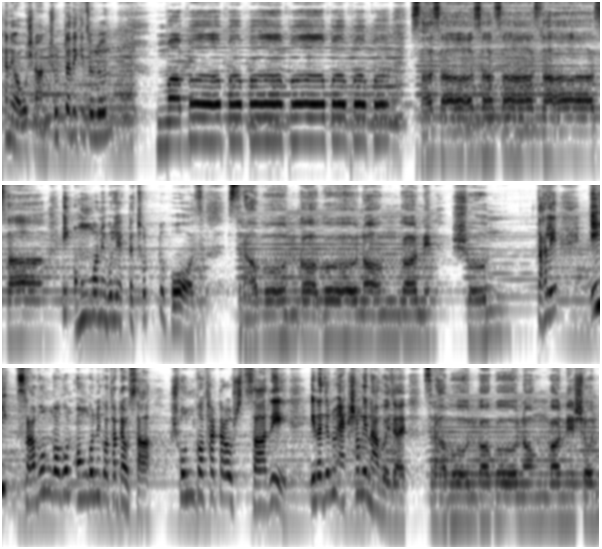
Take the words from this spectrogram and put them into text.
এইখানে অবসান। সুরটা দেখি চলুন। মা, পা পা পা পা পা পা পা। সা সা সা সা সা সা। এই অঙ্গনে বলে একটা ছোট্ট পজ। শ্রাবণ গগন অঙ্গনে শোন। তাহলে এই শ্রাবণ গগন অঙ্গনে কথাটাও সা। শোন কথাটাও সা রে এরা যেন একসঙ্গে না হয়ে যায়। শ্রাবণ, গগন, অঙ্গনে, শোন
